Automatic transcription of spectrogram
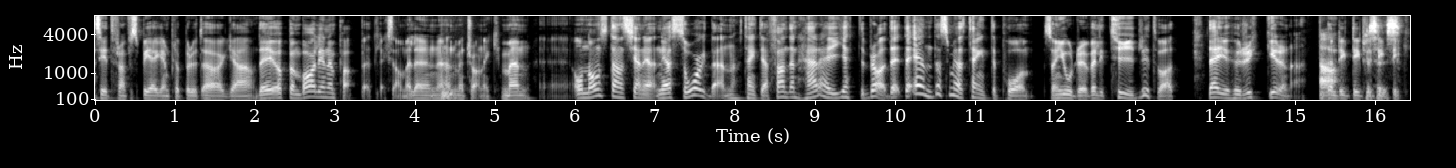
sitter framför spegeln, pluppar ut öga. Det är uppenbarligen en puppet liksom, eller en Mm. animatronic. Men, eh, och någonstans känner jag, när jag såg den, tänkte jag fan den här är ju jättebra. Det, det enda som jag tänkte på som gjorde det väldigt tydligt var att det är ju hur ryckig den är. Ja, den, dick, dick, precis. dick, dick.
